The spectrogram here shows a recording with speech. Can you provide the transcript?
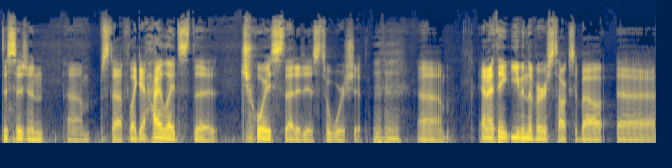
decision um, stuff. Like it highlights the choice that it is to worship. Mm-hmm. Um, and I think even the verse talks about uh,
